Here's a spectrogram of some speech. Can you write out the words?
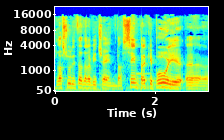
l'assurdità della vicenda, sempre che poi eh,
